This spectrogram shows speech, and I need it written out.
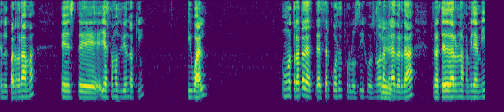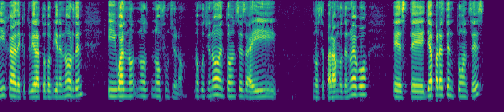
en el panorama. Este, ya estamos viviendo aquí. Igual, uno trata de, de hacer cosas por los hijos, ¿no? La mera verdad. Traté de darle una familia a mi hija, de que tuviera todo bien en orden. Y igual no, no, no funcionó. No funcionó, entonces ahí nos separamos de nuevo. Este, ya para este entonces,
